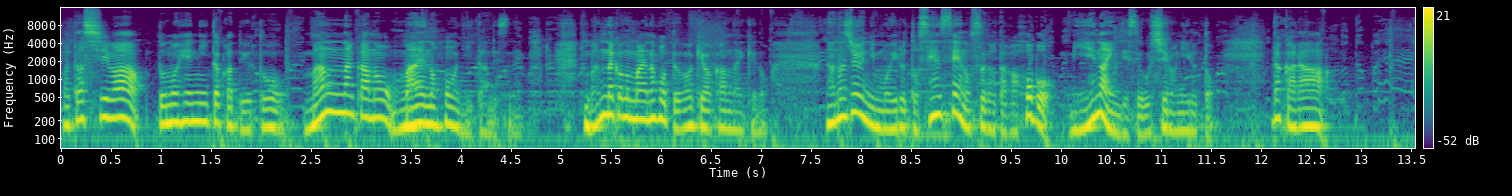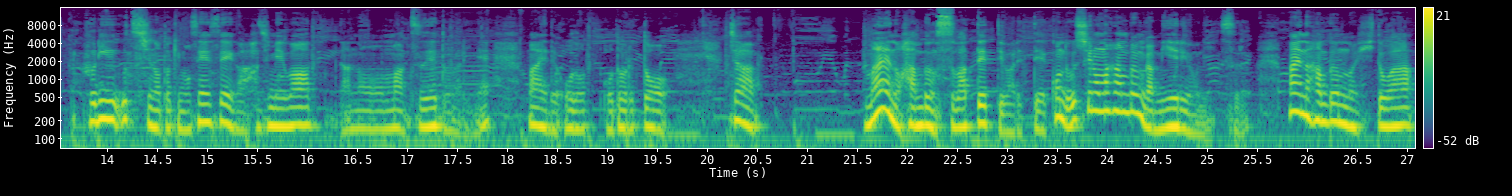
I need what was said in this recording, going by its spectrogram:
私はどの辺にいたかというと真ん中の前の方にいたんですね。真ん中の前の方ってわけわかんないけど70人もいると先生の姿がほぼ見えないんですよ後ろにいると。だから振り写しの時も先生が初めはあのまあ杖となりね前で踊るとじゃあ前の半分座ってって言われて今度後ろの半分が見えるようにする。前の半分の人は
